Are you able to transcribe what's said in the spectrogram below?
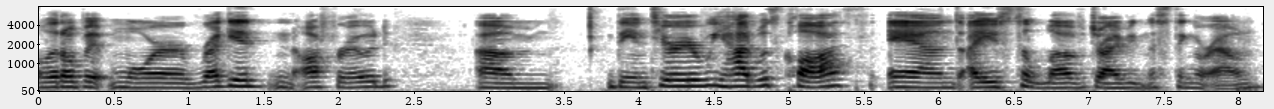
a little bit more rugged and off-road. Um, the interior we had was cloth, and I used to love driving this thing around.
